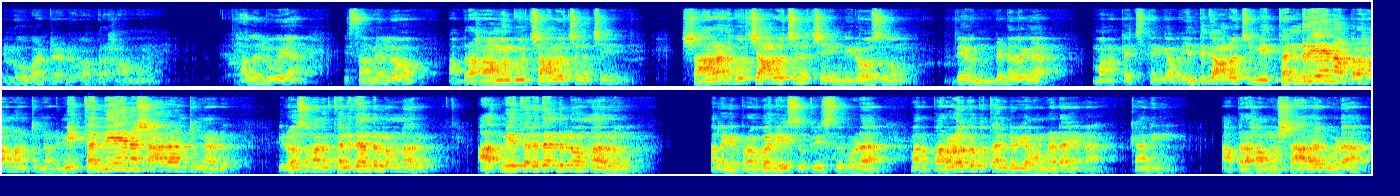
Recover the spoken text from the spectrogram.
లోబడ్డాడు అబ్రహాము. హల్లెలూయ. ఈ సమయంలో అబ్రహాముని గురించి ఆలోచన చేయండి. షారాను గురించి ఆలోచన చేయండి. ఈరోజు దేవుని బిడ్డలుగా మనం ఖచ్చితంగా ఎందుకు ఆలోచన మీ తండ్రి అయిన అబ్రహాం అంటున్నాడు. మీ తల్లి అయిన షారా అంటున్నాడు. ఈరోజు మనకు తల్లిదండ్రులు ఉన్నారు. ఆత్మీయ తల్లిదండ్రులు ఉన్నారు. అలాగే ప్రభు యేసుక్రీస్తు కూడా మన పరలోకపు తండ్రిగా ఉన్నాడు ఆయన. కానీ అబ్రహాము షారా కూడా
